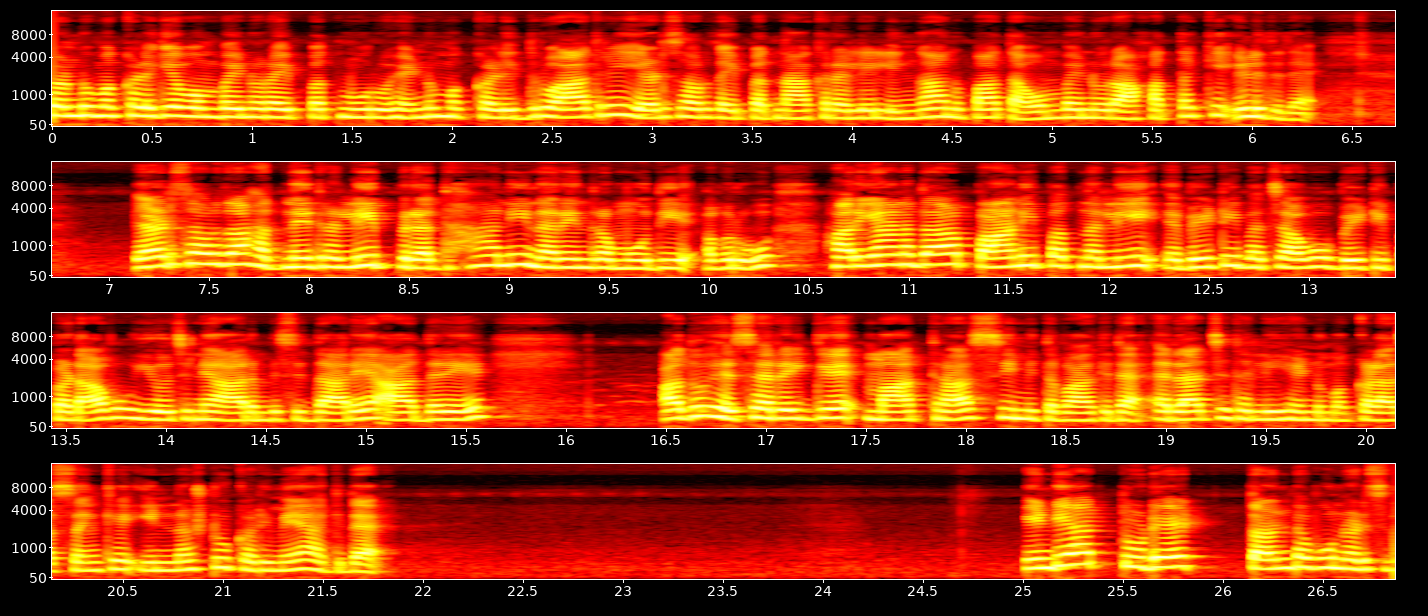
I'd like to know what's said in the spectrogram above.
ಗಂಡು ಮಕ್ಕಳಿಗೆ ಒಂಬೈನೂರ ಇಪ್ಪತ್ತ್ಮೂರು ಹೆಣ್ಣು ಮಕ್ಕಳಿದ್ರು, ಆದರೆ ಎರಡು ಸಾವಿರದ ಇಪ್ಪತ್ನಾಲ್ಕರಲ್ಲಿ ಲಿಂಗಾನುಪಾತ ಒಂಬೈನೂರ ಹತ್ತಕ್ಕೆ ಇಳಿದಿದೆ. ಎರಡು ಸಾವಿರದ ಹದಿನೈದರಲ್ಲಿ ಪ್ರಧಾನಿ ನರೇಂದ್ರ ಮೋದಿ ಅವರು ಹರಿಯಾಣದ ಪಾಣಿಪತ್ನಲ್ಲಿ ಬೇಟಿ ಬಚಾವೋ, ಬೇಟಿ ಪಡಾವೋ ಯೋಜನೆ ಆರಂಭಿಸಿದ್ದಾರೆ. ಆದರೆ ಅದು ಹೆಸರಿಗೆ ಮಾತ್ರ ಸೀಮಿತವಾಗಿದೆ. ರಾಜ್ಯದಲ್ಲಿ ಹೆಣ್ಣು ಮಕ್ಕಳ ಸಂಖ್ಯೆ ಇನ್ನಷ್ಟು ಕಡಿಮೆಯಾಗಿದೆ. ಇಂಡಿಯಾ ಟುಡೇ ತಂಡವು ನಡೆಸಿದ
